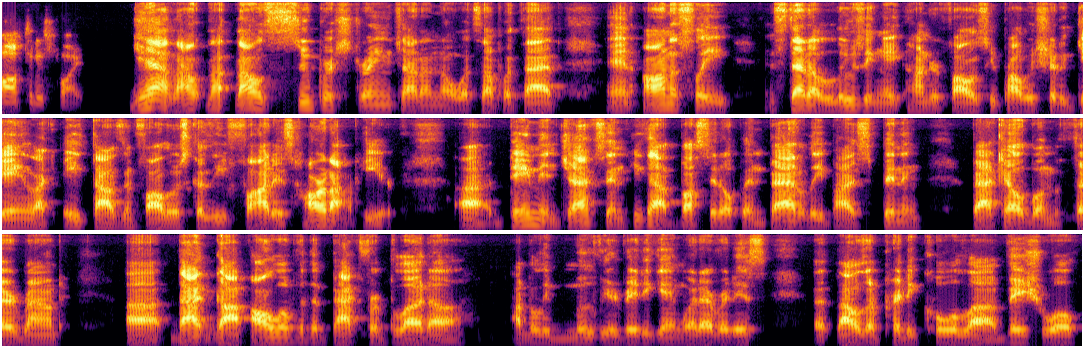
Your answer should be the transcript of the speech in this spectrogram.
after this fight. Yeah, that, that, that was super strange. I don't know what's up with that. And honestly, instead of losing 800 followers, he probably should have gained like 8,000 followers because he fought his heart out here. Uh, Damon Jackson, he got busted open badly by spinning back elbow in the third round. Uh, that got all over the back for blood. Uh, I believe movie or video game, whatever it is. That, that was a pretty cool uh, visual.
